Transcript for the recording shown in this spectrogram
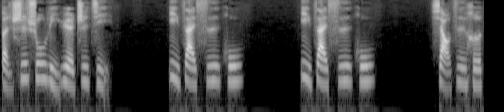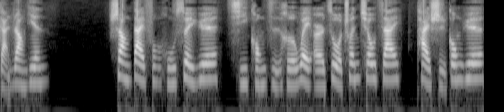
本诗书礼乐之际，意在思乎？意在思乎？小子何敢让焉？上大夫胡遂曰：“其孔子何谓而作春秋哉？”太史公曰：“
